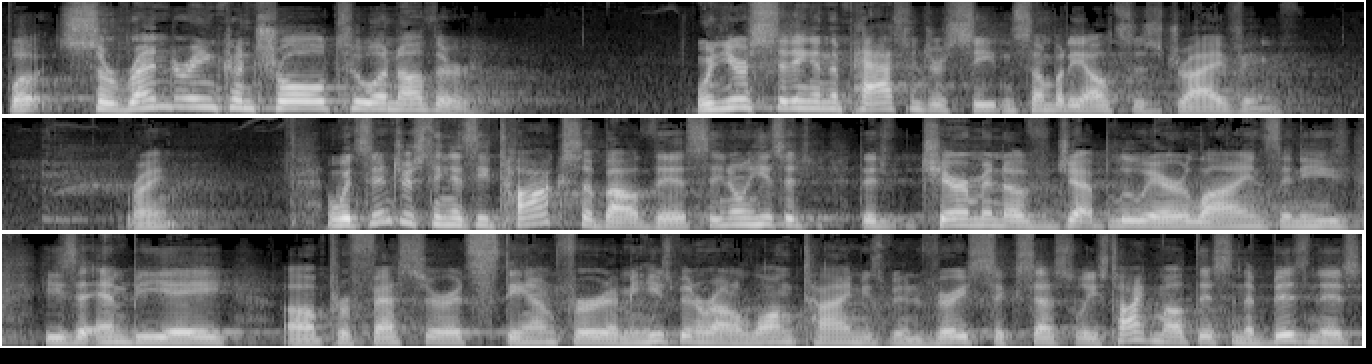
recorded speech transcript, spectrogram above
But surrendering control to another. When you're sitting in the passenger seat and somebody else is driving, right? And what's interesting is he talks about this. You know, he's a, the chairman of JetBlue Airlines, and he, he's an MBA uh, professor at Stanford. I mean, he's been around a long time. He's been very successful. He's talking about this in the business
